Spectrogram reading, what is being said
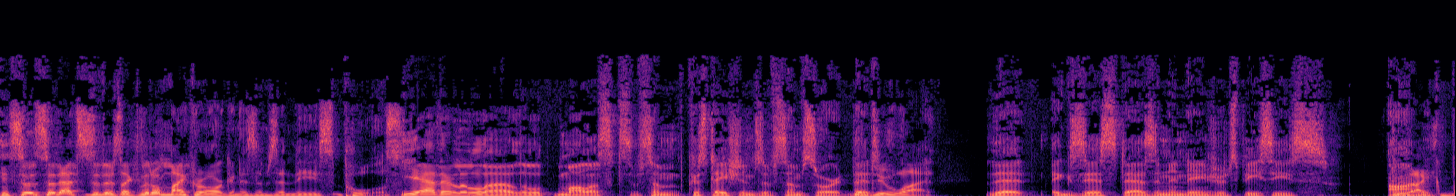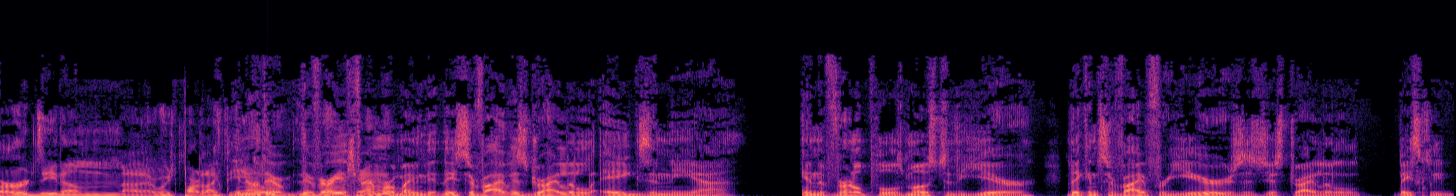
So, so that's so. There's like little microorganisms in these pools yeah, they're little uh, little mollusks of some crustaceans of some sort that that do what? that exist as an endangered species. Do like birds eat them? Are we part of like the you know they're they're very chain? ephemeral. I mean, they, they survive as dry little eggs in the uh, in the vernal pools most of the year. They can survive for years as just dry little, basically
